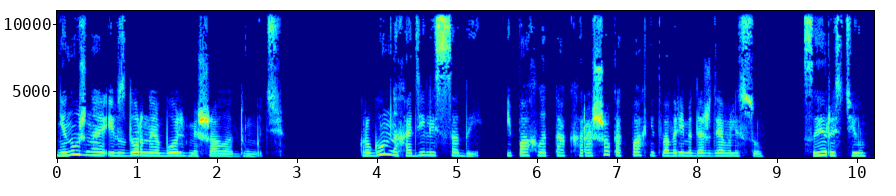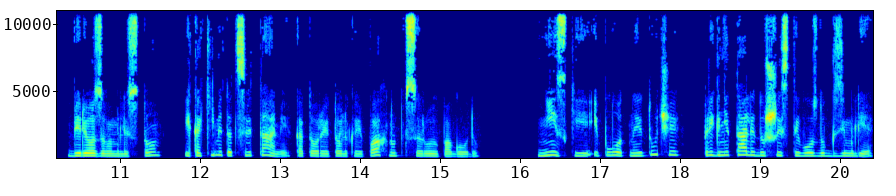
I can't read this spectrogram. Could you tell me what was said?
Ненужная и вздорная боль мешала думать. Кругом находились сады, и пахло так хорошо, как пахнет во время дождя в лесу. Сыростью, березовым листом и какими-то цветами, которые только и пахнут в сырую погоду. Низкие и плотные тучи пригнетали душистый воздух к земле,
